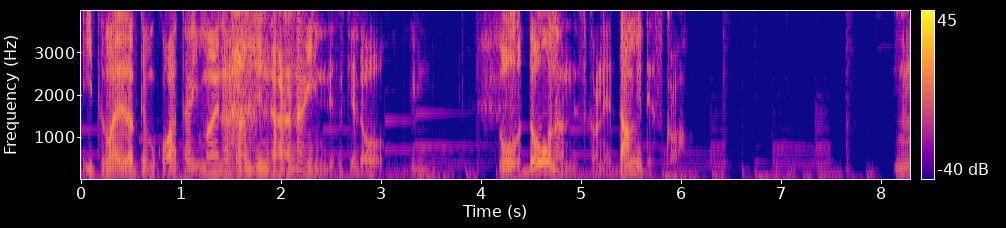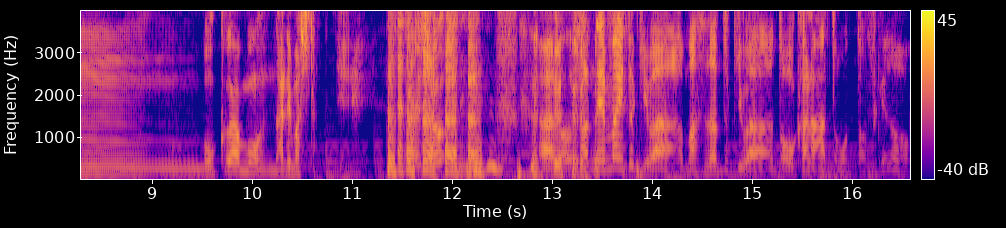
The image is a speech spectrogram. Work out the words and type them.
いつまでだってもこう当たり前な感じにならないんですけど、うんどう、どうなんですかね？ダメですか？うーん、僕はもう慣れましたね。最初、あの、3年前の時は、増田の時はどうかなと思ったんですけど、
